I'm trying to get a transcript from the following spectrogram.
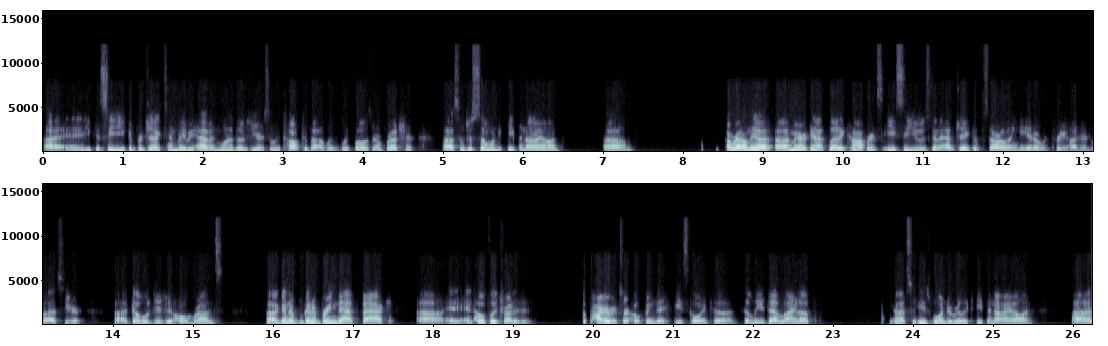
and you can see you could project him maybe having one of those years that we talked about with with Boser and Brutcher. so just someone to keep an eye on. Um, around the uh, American Athletic Conference, ECU is going to have Jacob Starling. He hit over 300 last year, uh, double digit home runs. Uh, gonna gonna bring that back uh, and, and, hopefully try to. The Pirates are hoping that he's going to to lead that lineup. Uh, so he's one to really keep an eye on. Uh,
